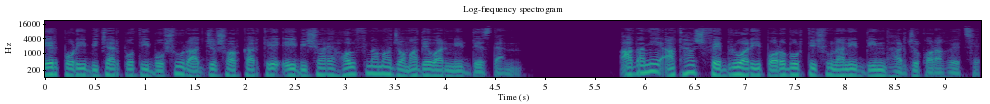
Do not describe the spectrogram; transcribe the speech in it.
এরপরই বিচারপতি বসু রাজ্য সরকারকে এই বিষয়ে হলফনামা জমা দেওয়ার নির্দেশ দেন। আগামী আঠাশ ফেব্রুয়ারি পরবর্তী শুনানির দিন ধার্য করা হয়েছে।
